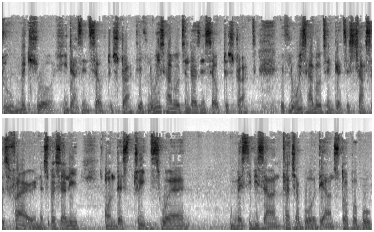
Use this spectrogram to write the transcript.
to make sure he doesn't self destruct. If Lewis Hamilton doesn't self destruct, if Lewis Hamilton gets his chassis firing, especially on the streets where Mercedes are untouchable, they are unstoppable,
